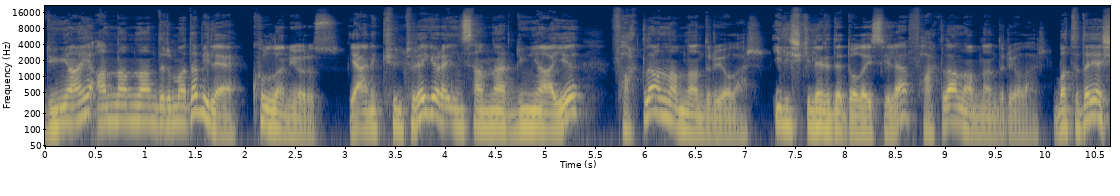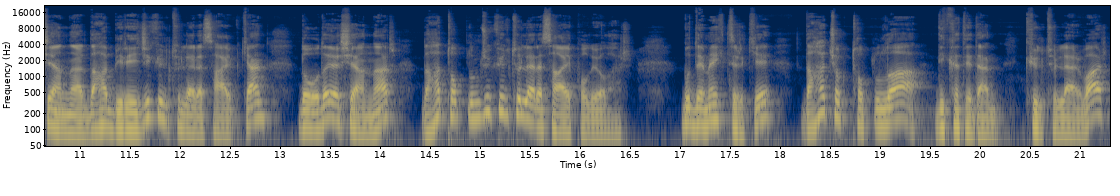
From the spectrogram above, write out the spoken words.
dünyayı anlamlandırmada bile kullanıyoruz. Yani kültüre göre insanlar dünyayı farklı anlamlandırıyorlar. İlişkileri de dolayısıyla farklı anlamlandırıyorlar. Batıda yaşayanlar daha bireyci kültürlere sahipken doğuda yaşayanlar daha toplumcu kültürlere sahip oluyorlar. Bu demektir ki daha çok topluluğa dikkat eden kültürler var.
